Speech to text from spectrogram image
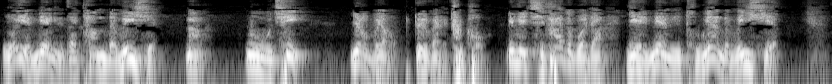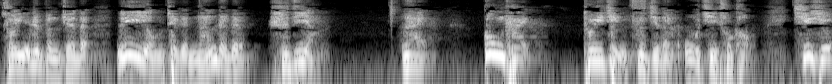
我也面临着他们的威胁。那武器要不要对外出口？因为其他的国家也面临同样的威胁，所以日本觉得利用这个难得的时机啊，来公开推进自己的武器出口。其实，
